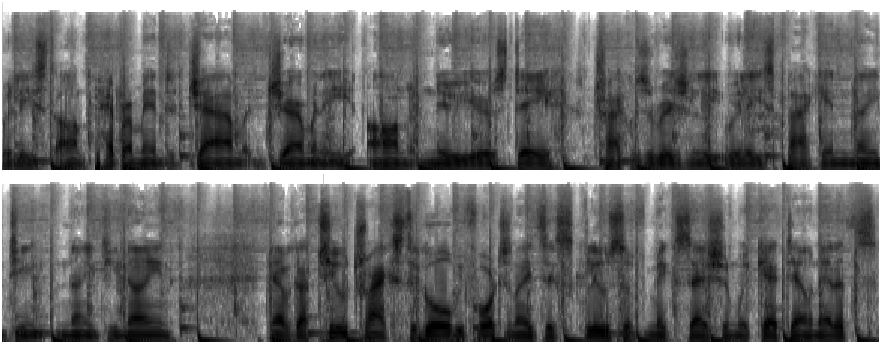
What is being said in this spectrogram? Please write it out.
released on Peppermint Jam Germany on New Year's Day. The track was originally released back in 1999. Now we've got two tracks to go before tonight's exclusive mix session with Get Down Edits.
